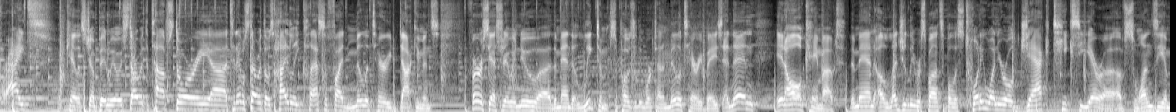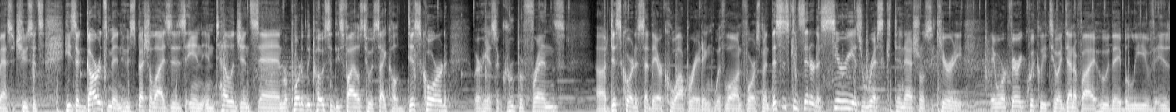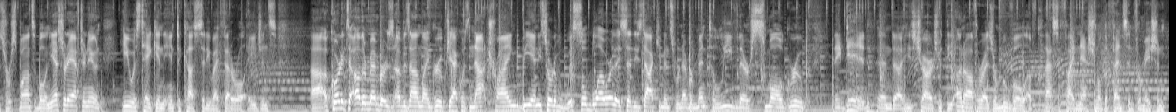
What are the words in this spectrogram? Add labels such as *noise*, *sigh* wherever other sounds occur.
Right. Okay, let's jump in. We always start with the top story. Uh, today we'll start with those highly classified military documents. First, yesterday we knew uh, the man that leaked them supposedly worked on a military base, and then it all came out. The man allegedly responsible is 21 year old Jack Teixeira of Swansea, Massachusetts. He's a guardsman who specializes in intelligence and reportedly posted these files to a site called Discord, where he has a group of friends. Uh, Discord has said they are cooperating with law enforcement. This is considered a serious risk to national security. They work very quickly to identify who they believe is responsible. And yesterday afternoon, he was taken into custody by federal agents. Uh, according to other members of his online group, Jack was not trying to be any sort of whistleblower. They said these documents were never meant to leave their small group. They did, and uh, he's charged with the unauthorized removal of classified national defense information.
